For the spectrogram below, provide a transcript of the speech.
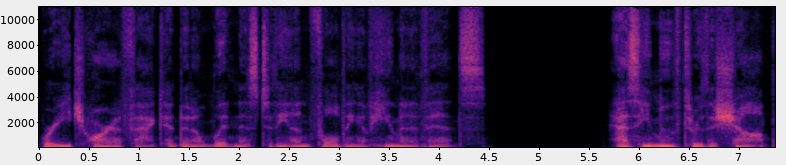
where each artifact had been a witness to the unfolding of human events. As he moved through the shop,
